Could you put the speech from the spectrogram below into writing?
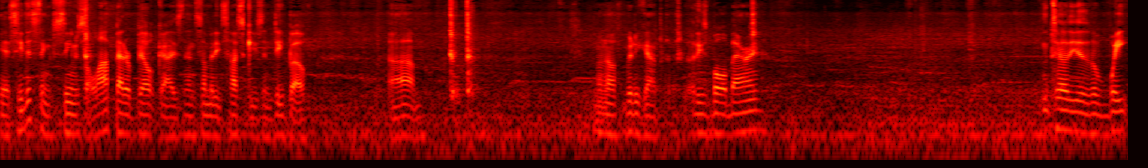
Yeah, see, this thing seems a lot better built, guys, than some of these Huskies in Depot. Um, I don't know if Biddy got these ball bearing. I'll tell you the weight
